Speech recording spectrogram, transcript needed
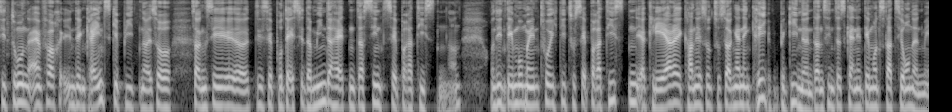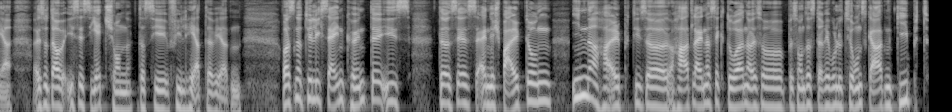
sie tun einfach in den Grenzgebieten, also sagen sie, äh, diese Proteste der Minderheiten, das sind Separatisten. Ne? Und in dem Moment, wo ich die zu Separatisten erkläre, kann ich sozusagen einen Krieg beginnen. Dann sind das keine Demonstrationen mehr. Also da ist es jetzt schon, dass sie viel härter werden. Was natürlich sein könnte, ist, dass es eine Spaltung innerhalb dieser Hardliner-Sektoren, also besonders der Revolutionsgarden, gibt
